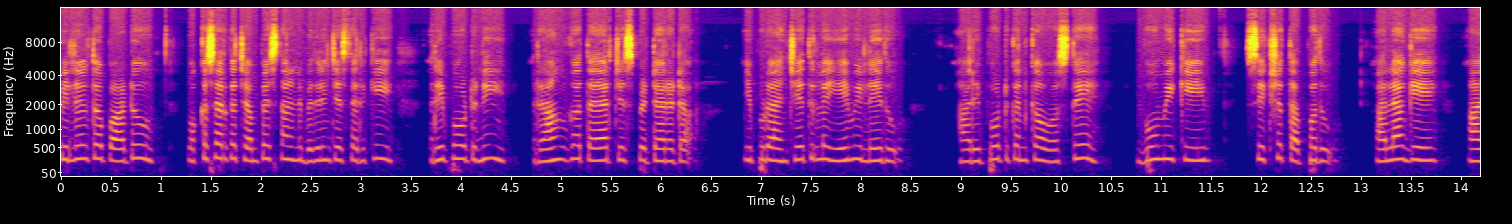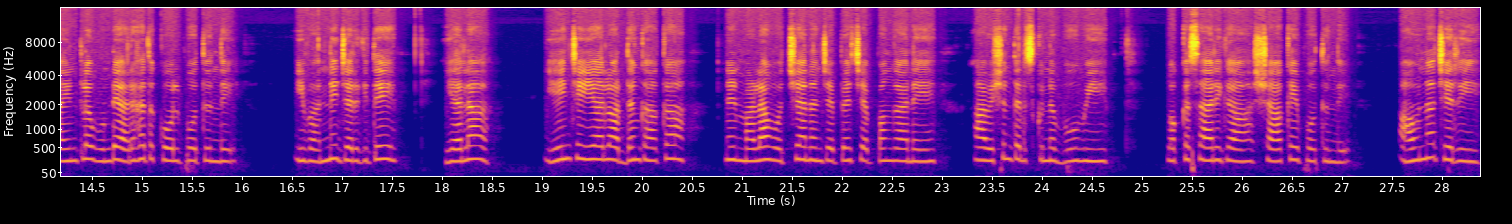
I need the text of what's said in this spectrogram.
పిల్లలతో పాటు ఒక్కసారిగా చంపేస్తానని బెదిరించేసరికి రిపోర్టుని రాంగ్గా తయారు చేసి పెట్టారట. ఇప్పుడు ఆయన చేతుల్లో ఏమీ లేదు. ఆ రిపోర్ట్ కనుక వస్తే భూమికి శిక్ష తప్పదు. అలాగే ఆ ఇంట్లో ఉండే అర్హత కోల్పోతుంది. ఇవన్నీ జరిగితే ఎలా ఏం చెయ్యాలో అర్థం కాక నేను మళ్ళా వచ్చానని చెప్పేసి చెప్పంగానే ఆ విషయం తెలుసుకున్న భూమి ఒక్కసారిగా షాక్ అయిపోతుంది. అవునా చెర్రీ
